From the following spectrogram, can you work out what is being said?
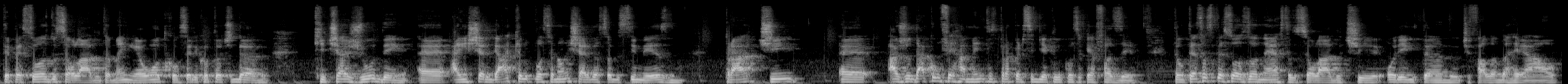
ter pessoas do seu lado também, é um outro conselho que eu tô te dando, que te ajudem é, a enxergar aquilo que você não enxerga sobre si mesmo, para te é, ajudar com ferramentas para perseguir aquilo que você quer fazer. Então, ter essas pessoas honestas do seu lado te orientando, te falando a real,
